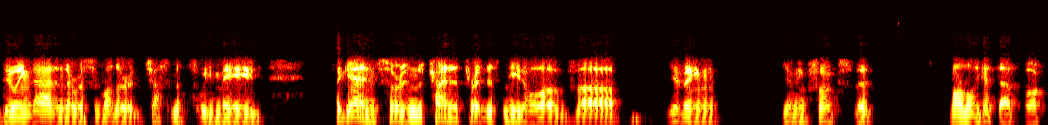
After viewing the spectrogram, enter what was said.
doing that, and there were some other adjustments we made. Again, sort of trying to thread this needle of uh, giving giving folks that normally get that book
